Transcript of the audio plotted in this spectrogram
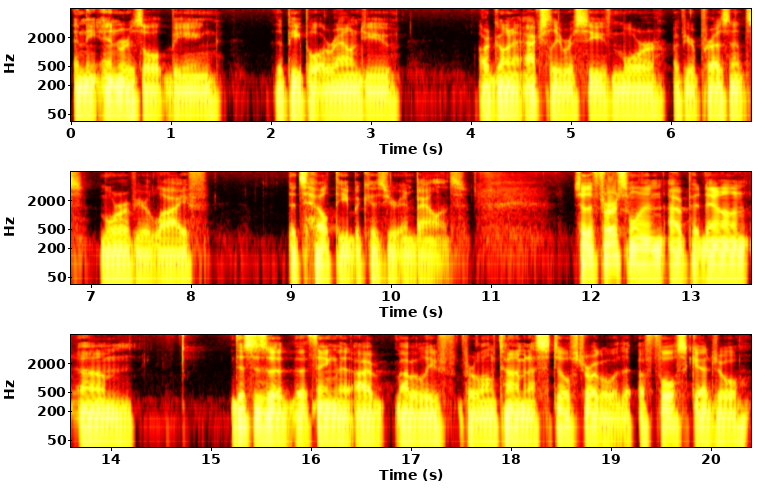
And the end result being the people around you are going to actually receive more of your presence, more of your life that's healthy because you're in balance. So the first one I put down, um, this is a the thing that I, I believe for a long time, and I still struggle with it. A full schedule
